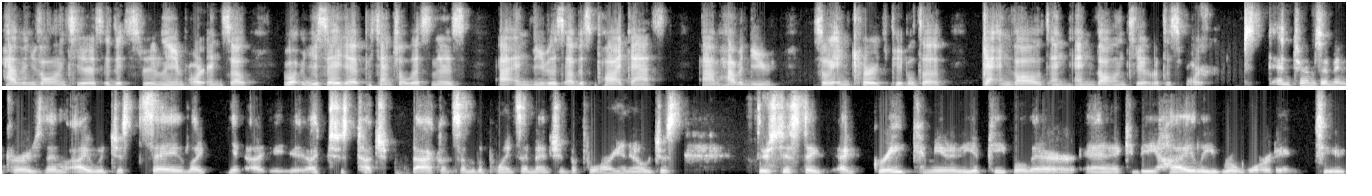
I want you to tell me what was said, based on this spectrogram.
having volunteers is extremely important. So, what would you say to potential listeners uh, and viewers of this podcast? Um, how would you sort of encourage people to get involved and, and volunteer with the sport? in terms of encourage them, I would just say, like, you know, I, I just touch back on some of the points I mentioned before. You know, just there's just a, a great community of people there, and it can be highly rewarding to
